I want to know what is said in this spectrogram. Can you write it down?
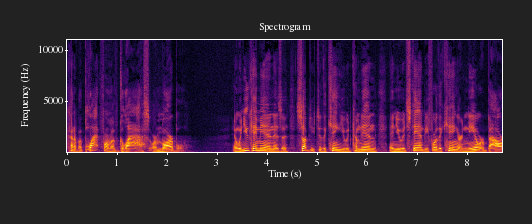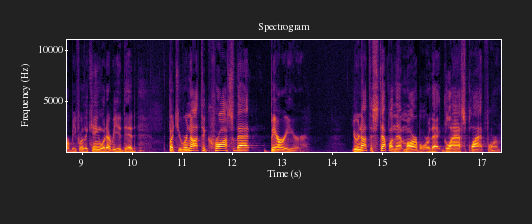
kind of a platform of glass or marble. And when you came in as a subject to the king, you would come in and you would stand before the king or kneel or bow or before the king, whatever you did. But you were not to cross that barrier. You were not to step on that marble or that glass platform.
